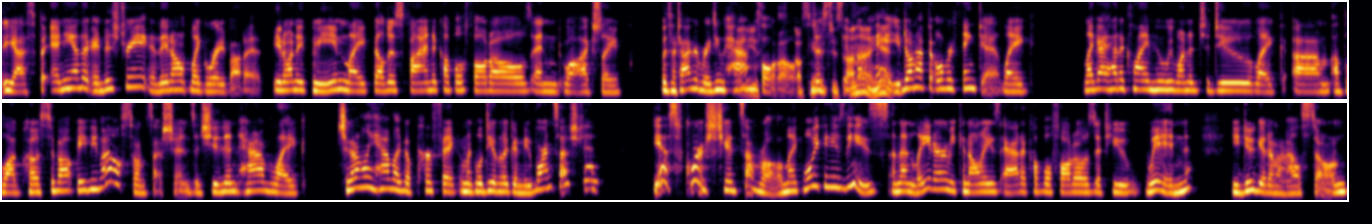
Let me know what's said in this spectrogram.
Yes, but any other industry, they don't like worry about it. You know what I mean? Like they'll just find a couple photos, and well, actually, with photographers, you have photos. Just it's I know, okay. Yeah. You don't have to overthink it. Like, like I had a client who we wanted to do like um, a blog post about baby milestone sessions, and she didn't have like she could only have like a perfect. I'm like, well, do you have like a newborn session? Yes, of course. She had several. I'm like, well, we can use these. And then later we can always add a couple photos. If you win, you do get a milestone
